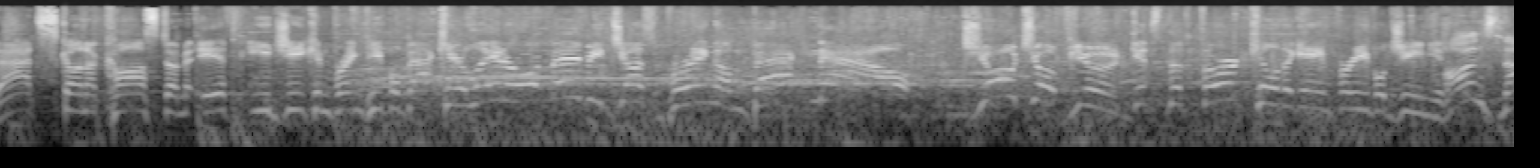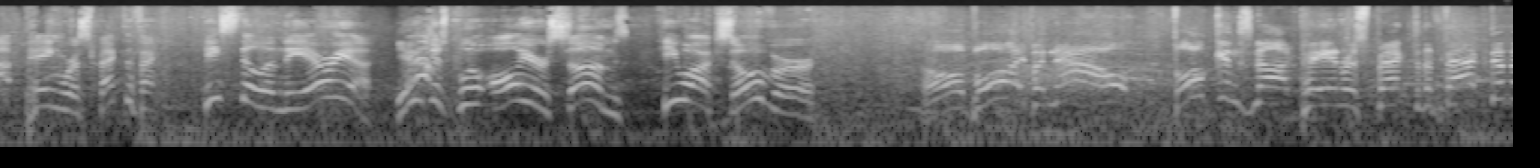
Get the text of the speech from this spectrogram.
That's gonna cost him if EG can bring people back here later, or maybe just bring them back now. Jojopyun gets the third kill of the game for Evil Genius. Han's not paying respect. The fact he's still in the area. Yeah. You just blew all your sums. He walks over. Oh boy, but now Vulcan's not paying respect to the fact that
